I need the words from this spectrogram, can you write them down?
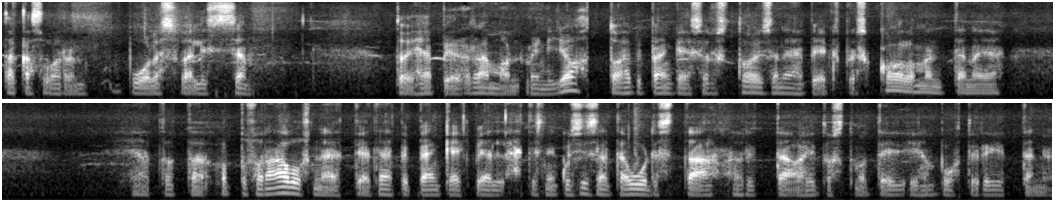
takasuoran puolessa välissä. Toi Happy Ramon meni johtoon, Happy Pancake toisena ja Happy Express kolmantena ja ja tota, loppusuoran alussa näytti, että Happy Pancake vielä lähtisi niin kuin sisältä uudestaan yrittää ohitusta, mutta ei ihan puhti riittänyt.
